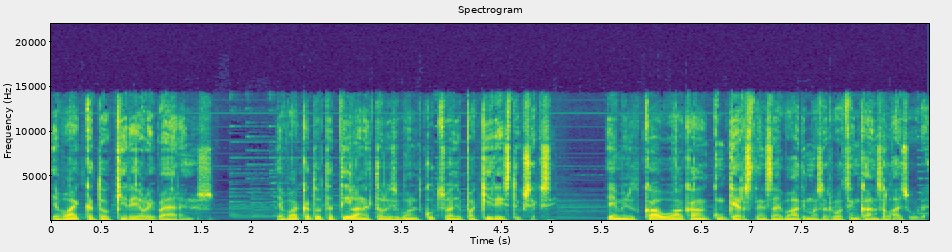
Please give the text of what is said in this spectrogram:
Ja vaikka tuo kirja oli väärennys, ja vaikka tuota tilannetta olisi voinut kutsua jopa kiristykseksi, ei mennyt kauaakaan, kun Kersten sai vaatimansa Ruotsin kansalaisuuden.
